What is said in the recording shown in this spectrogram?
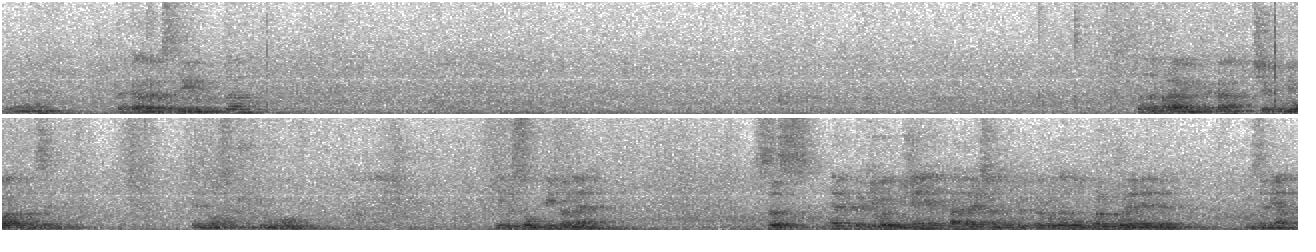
Добре. Така да разтрием дута. Да направим така, че ходилата да се едно срещу друго и да се опитаме с ето такива движения, така наречената пеперуда, да опрем коленете до земята.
